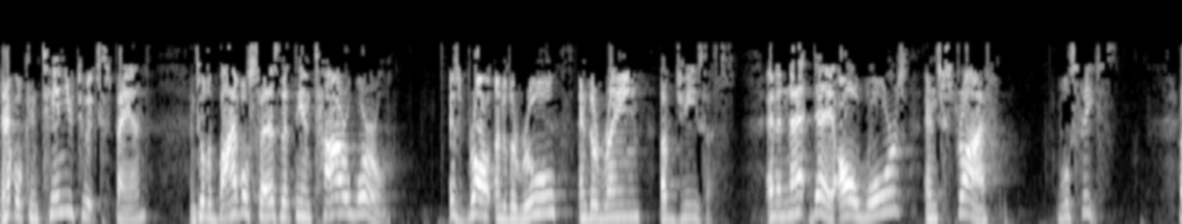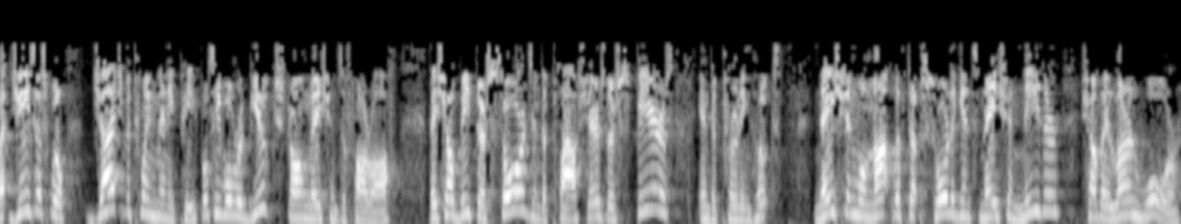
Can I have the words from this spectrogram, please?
And it will continue to expand until the Bible says that the entire world is brought under the rule and the reign of Jesus. And in that day, all wars and strife will cease. But Jesus will judge between many peoples. He will rebuke strong nations afar off. They shall beat their swords into plowshares, their spears into pruning hooks. Nation will not lift up sword against nation, neither shall they learn war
